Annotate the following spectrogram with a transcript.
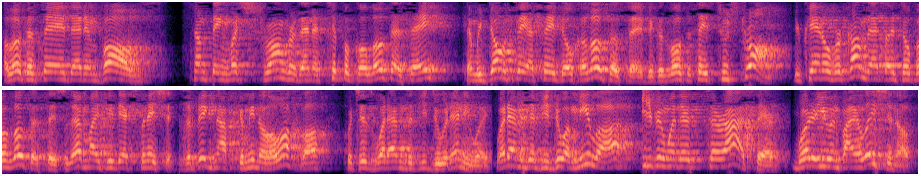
A lotase that involves something much stronger than a typical lotase, eh? then we don't say asay docha lotase, eh? because lotase is too strong. You can't overcome that by top of lotase, eh? so that might be the explanation. There's a big nafkamina lalacha, which is what happens if you do it anyway. What happens if you do a mila, even when there's tzarat there? What are you in violation of?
